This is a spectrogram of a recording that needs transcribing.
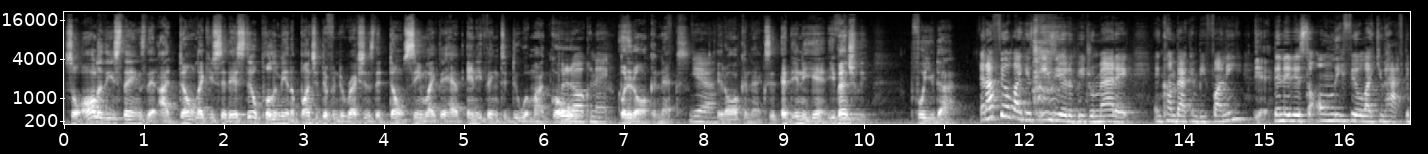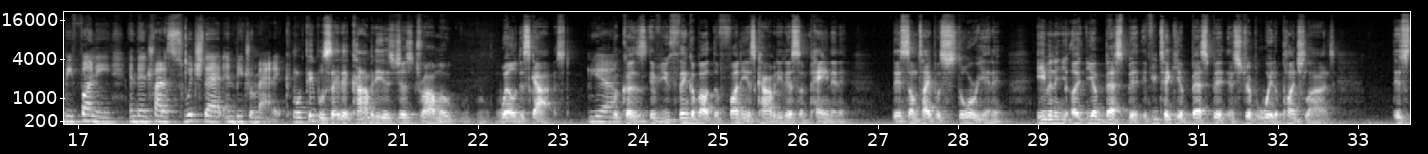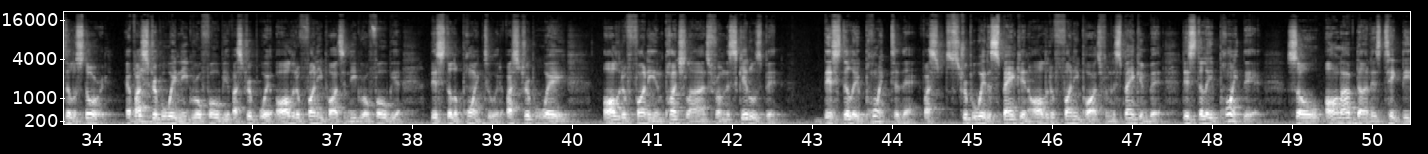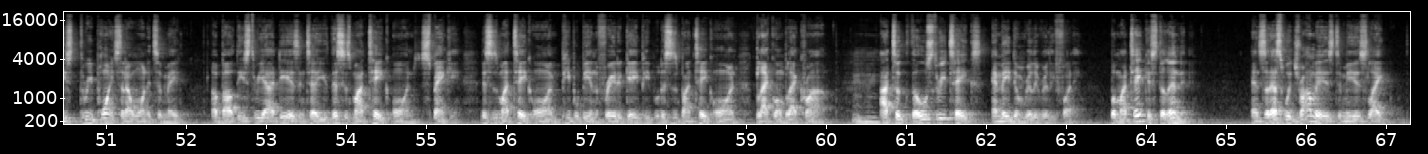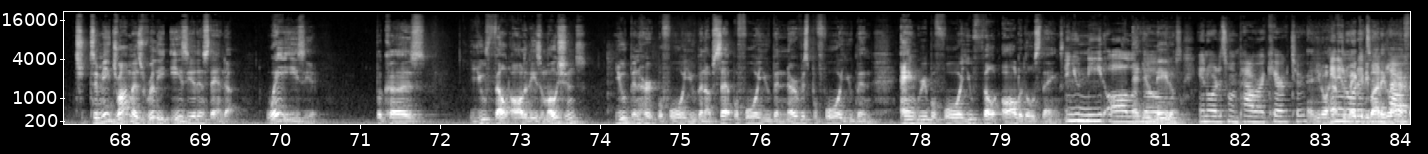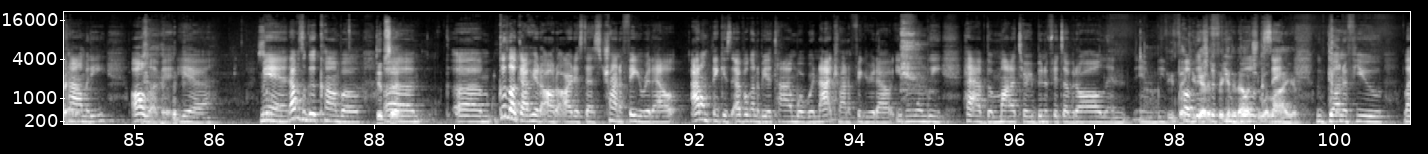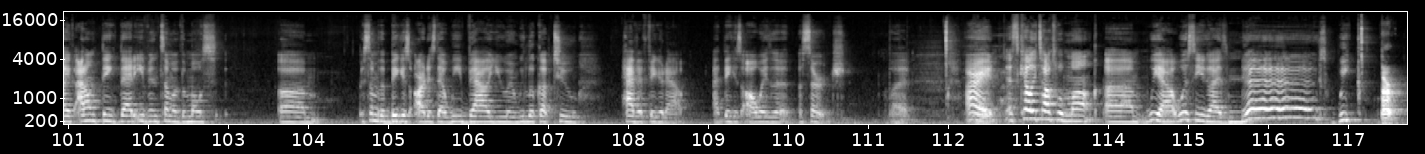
So all of these things that I don't, like you said, they're still pulling me in a bunch of different directions that don't seem like they have anything to do with my goal. But it all connects. But it all connects. Yeah. It all connects. It, in the end, eventually, before you die. And I feel like it's easier to be dramatic and come back and be funny Yeah. than it is to only feel like you have to be funny and then try to switch that and be dramatic. Well, people say that comedy is just drama well disguised. Yeah. Because if you think about the funniest comedy, there's some pain in it. There's some type of story in it. Even in your, uh, your best bit, if you take your best bit and strip away the punchlines, it's still a story. If I strip away Negrophobia, if I strip away all of the funny parts of Negrophobia, there's still a point to it. If I strip away all of the funny and punchlines from the Skittles bit, there's still a point to that. If I strip away the spanking, all of the funny parts from the spanking bit, there's still a point there. So all I've done is take these three points that I wanted to make about these three ideas and tell you this is my take on spanking. This is my take on people being afraid of gay people. This is my take on black on black crime. Mm-hmm. I took those three takes and made them really, really funny. But my take is still in it. And so that's what drama is to me. It's like, t- to me, drama is really easier than stand up. Way easier. Because you felt all of these emotions. You've been hurt before. You've been upset before. You've been nervous before. You've been angry before. You felt all of those things. And you need all of And you need those 'em. in order to empower a character. And you don't have in to make order anybody to empower laugh it. comedy. All of it, yeah. Man, that was a good combo. Dipset. Um, um, good luck out here to all the artists that's trying to figure it out. I don't think it's ever going to be a time where we're not trying to figure it out, even when we have the monetary benefits of it all and, and we've published a few it out, books and we've done a few. Like, I don't think that even some of the most um, some of the biggest artists that we value and we look up to have it figured out. I think it's always a, a search. But all right, as Kelly talks with Munk, um, we out. We'll see you guys next week. Burp.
